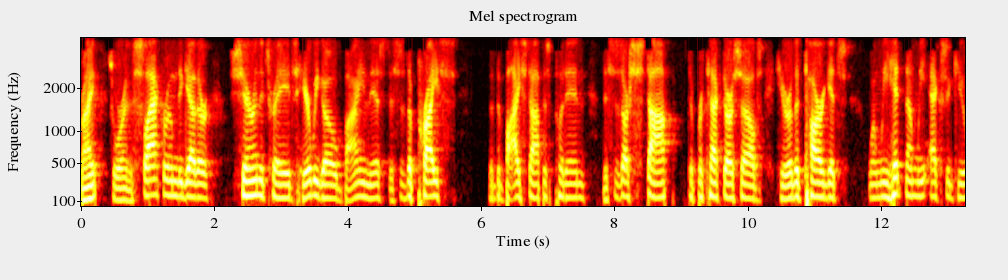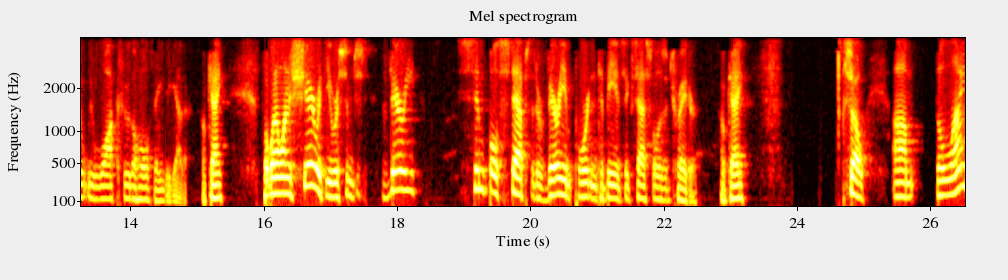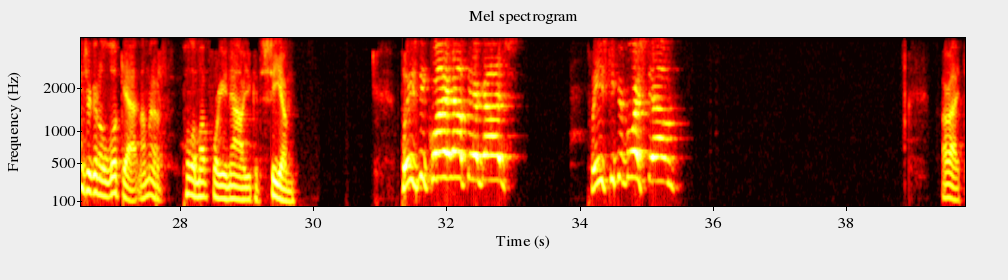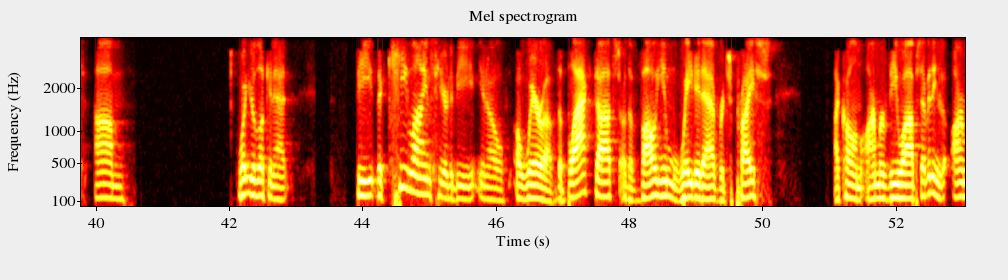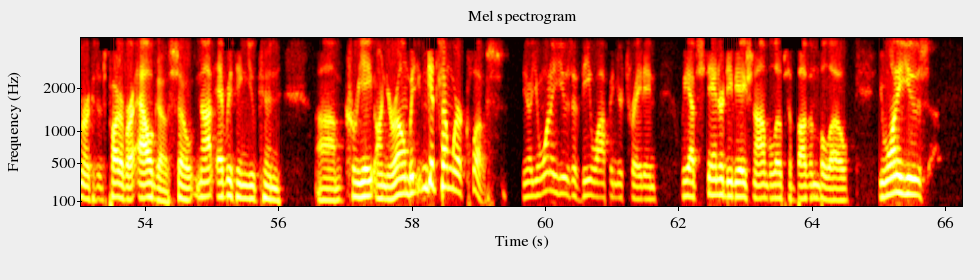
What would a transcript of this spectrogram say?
right? So we're in the Slack room together, sharing the trades. Here we go, buying this. This is the price that the buy stop is put in. This is our stop to protect ourselves. Here are the targets. When we hit them, we execute. We walk through the whole thing together, okay? But what I want to share with you are some just very simple steps that are very important to being successful as a trader. Okay. So um, the lines you're going to look at, and I'm going to pull them up for you now. You can see them. Please be quiet out there, guys. Please keep your voice down. All right. Um, what you're looking at the, the key lines here to be, you know, aware of. The black dots are the volume weighted average price. I call them ARMR VWAPs. Everything's armor because it's part of our algo. So not everything you can um, create on your own, but you can get somewhere close. You know, you want to use a VWAP in your trading. We have standard deviation envelopes above and below. You want to use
